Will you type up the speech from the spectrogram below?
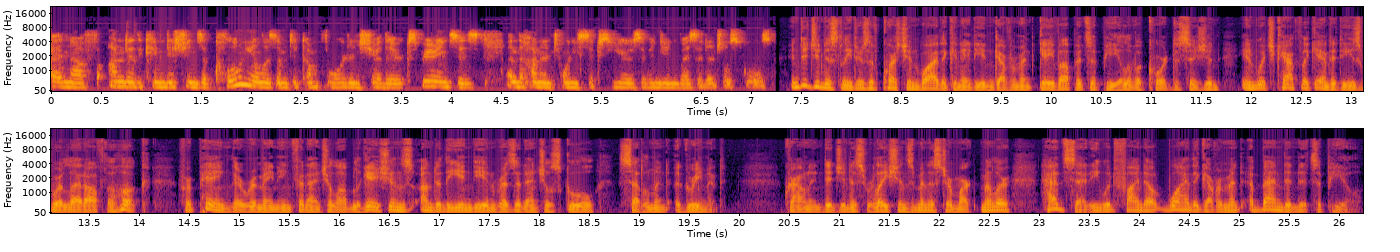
enough under the conditions of colonialism to come forward and share their experiences and the 126 years of Indian residential schools. Indigenous leaders have questioned why the Canadian government gave up its appeal of a court decision in which Catholic entities were let off the hook for paying their remaining financial obligations under the Indian Residential School Settlement Agreement. Crown Indigenous Relations Minister Mark Miller had said he would find out why the government abandoned its appeal.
